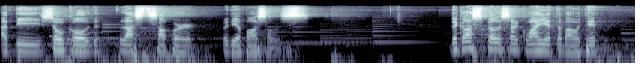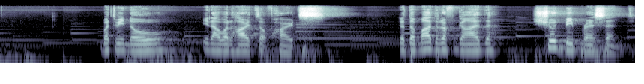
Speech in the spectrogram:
at the so-called Last Supper with the apostles? The Gospels are quiet about it, but we know in our hearts of hearts that the Mother of God should be present,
